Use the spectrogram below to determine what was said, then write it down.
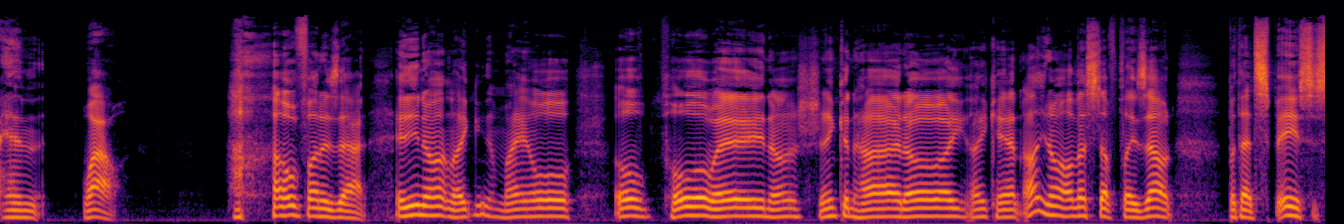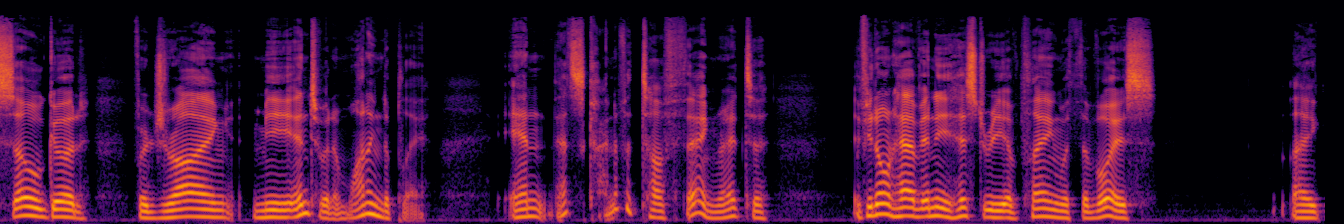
and wow, how, fun is that? And you know, like you know, my old old pull away, you know, shrink and hide. Oh, I I can't. Oh, you know, all that stuff plays out, but that space is so good for drawing me into it and wanting to play. And that's kind of a tough thing, right? To if you don't have any history of playing with the voice, like,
